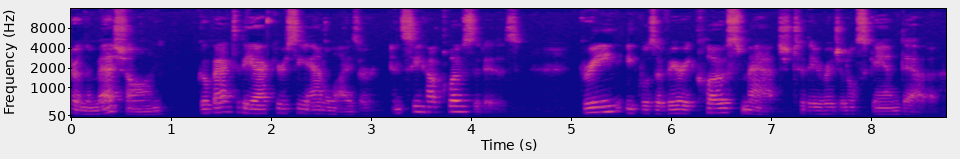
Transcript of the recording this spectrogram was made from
Turn the mesh on, go back to the accuracy analyzer and see how close it is. Green equals a very close match to the original scan data.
